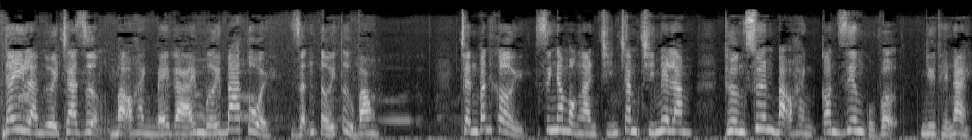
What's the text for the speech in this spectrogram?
Đây là người cha dượng bạo hành bé gái mới 3 tuổi dẫn tới tử vong. Trần Văn Khởi, sinh năm 1995, thường xuyên bạo hành con riêng của vợ như thế này.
